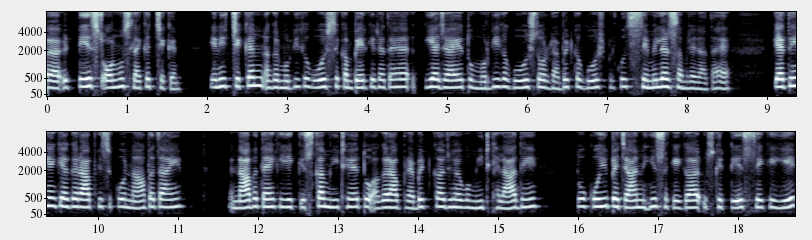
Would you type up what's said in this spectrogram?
it taste almost like a chicken यानी चिकन अगर मुर्गी का गोश्त से कंपेयर किया जाता है, किया जाए तो मुर्गी का गोश्त और रैबिट का गोश्त बिल्कुल सिमिलर समझा जाता है। कहते हैं कि अगर आप किसी को ना बताएँ ना बताएँ कि ये किसका मीट है तो अगर आप रैबिट का जो है वो मीट खिला दें तो कोई पहचान नहीं सकेगा उसके टेस्ट से कि ये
